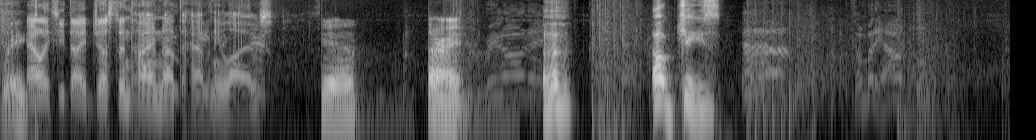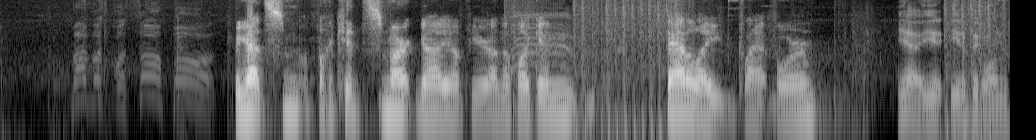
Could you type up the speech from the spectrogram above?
Great. Alex, you died just in time not to have any lives. Yeah. Alright. Uh, oh, jeez. We got sm- fucking smart guy up here on the fucking satellite platform. Yeah, eat, eat a big one.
